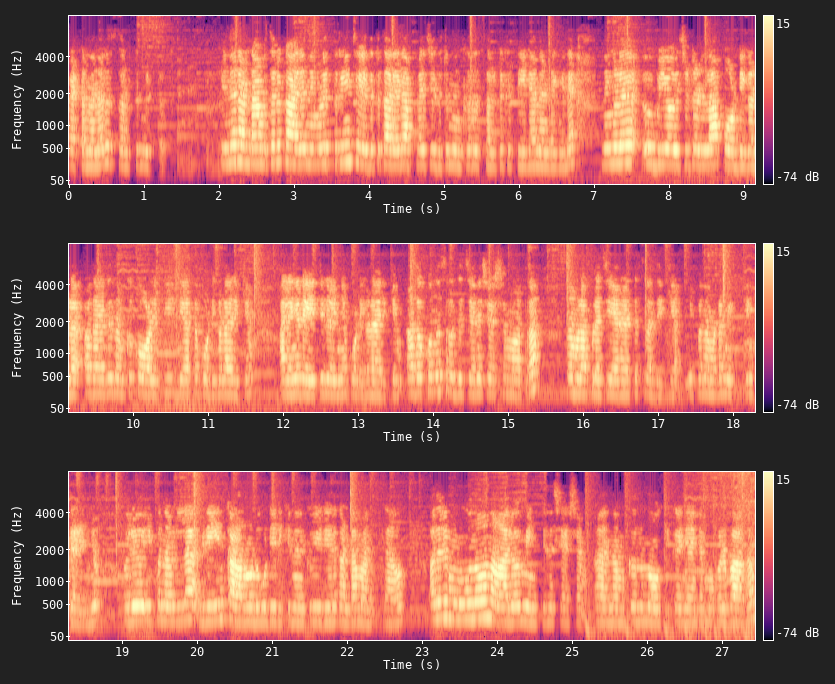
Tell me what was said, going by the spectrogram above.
പെട്ടെന്ന് തന്നെ റിസൾട്ടും കിട്ടും. പിന്നെ രണ്ടാമത്തെ ഒരു കാര്യം നിങ്ങൾ ഇത്രയും ചെയ്തിട്ട് തലയിൽ അപ്ലൈ ചെയ്തിട്ട് നിങ്ങൾക്ക് റിസൾട്ട് കിട്ടിയില്ല എന്നുണ്ടെങ്കിൽ നിങ്ങൾ ഉപയോഗിച്ചിട്ടുള്ള പൊടികൾ അതായത് നമുക്ക് ക്വാളിറ്റി ഇല്ലാത്ത പൊടികളായിരിക്കും അല്ലെങ്കിൽ ഡേറ്റ് കഴിഞ്ഞ പൊടികളായിരിക്കും അതൊക്കെ ഒന്ന് ശ്രദ്ധിച്ചതിന് ശേഷം മാത്രം നമ്മൾ അപ്ലൈ ചെയ്യാനായിട്ട് ശ്രദ്ധിക്കുക. ഇപ്പം നമ്മുടെ മിക്സിങ് കഴിഞ്ഞു. ഒരു ഇപ്പം നല്ല ഗ്രീൻ കളറോട് കൂടി ഇരിക്കുന്ന നിങ്ങൾക്ക് വീഡിയോയിൽ കണ്ടാൽ മനസ്സിലാവും. അതൊരു മൂന്നോ നാലോ മിനിറ്റിന് ശേഷം നമുക്കൊന്ന് നോക്കിക്കഴിഞ്ഞാൽ അതിന്റെ മുകൾ ഭാഗം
